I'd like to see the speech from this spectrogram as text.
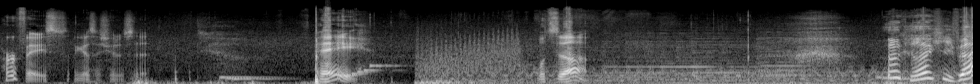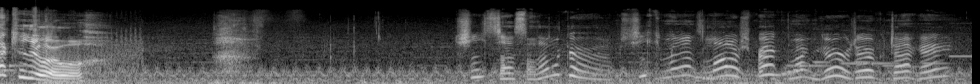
Her face, I guess I should have said. Hey! What's up? Looks like she's back to normal. She's just a little girl, but she commands a lot of respect among girls, Okatake.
